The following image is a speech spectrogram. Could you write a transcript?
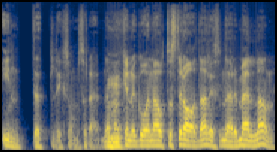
intet liksom sådär. Där man kunde gå en autostrada liksom däremellan.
